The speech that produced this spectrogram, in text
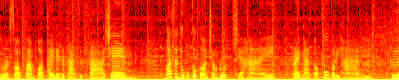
ตรวจสอบความปลอดภัยในสถานศึกษา เช่น วัสดุอุปกรณ์ชำรุดเสียหาย รายงานต่อผู้บริหาร เพื่อ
